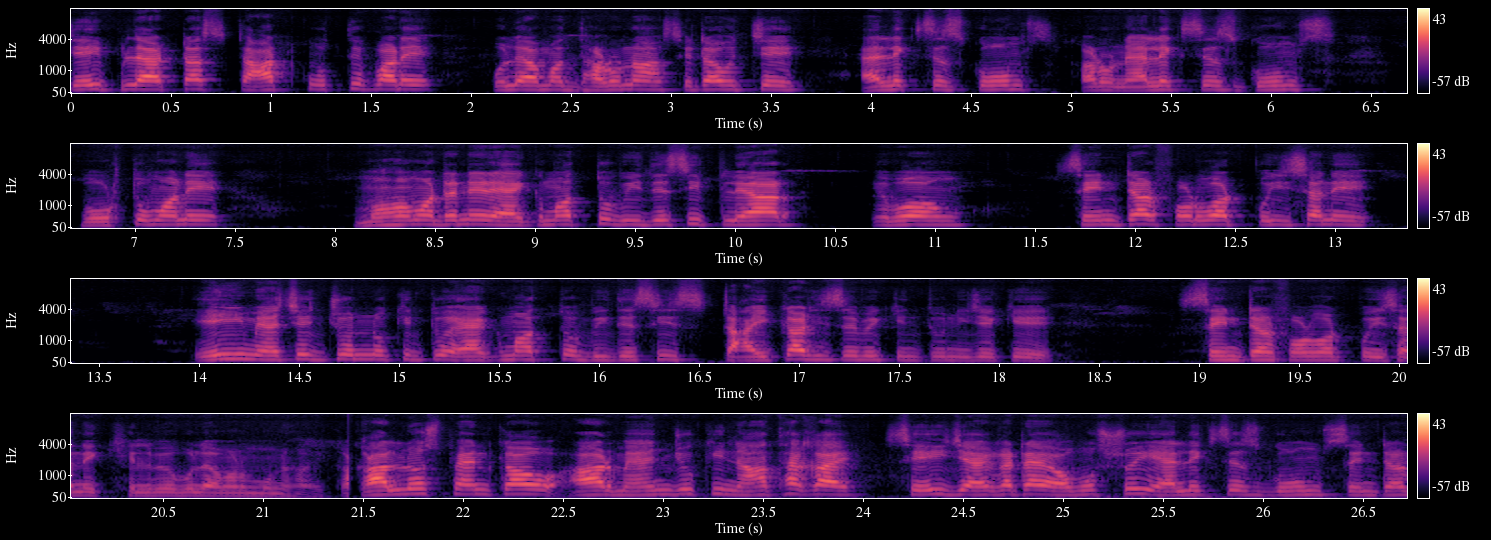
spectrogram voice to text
যেই প্লেয়ারটা স্টার্ট করতে পারে বলে আমার ধারণা, সেটা হচ্ছে অ্যালেক্সেস গোমস কারণ অ্যালেক্সেস গোমস বর্তমানে মোহামেডানের একমাত্র বিদেশি প্লেয়ার এবং সেন্টার ফরওয়ার্ড পজিশানে এই ম্যাচের জন্য কিন্তু একমাত্র বিদেশি স্ট্রাইকার হিসেবে কিন্তু নিজেকে সেন্টার ফরওয়ার্ড পজিশানে খেলবে বলে আমার মনে হয়। কার্লোস ফ্যানকাও আর ম্যানজোকি না থাকায় সেই জায়গাটায় অবশ্যই অ্যালেক্সেস গোমস সেন্টার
